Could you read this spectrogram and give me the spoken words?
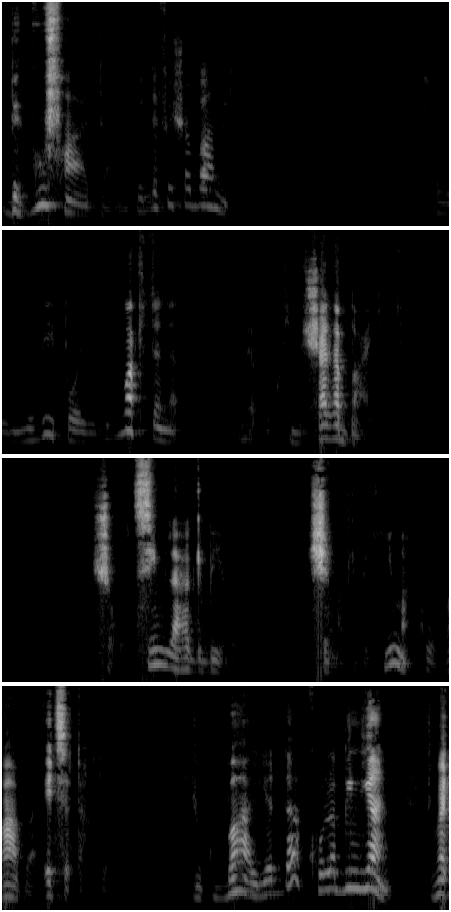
בגוף האדם ונפש הבעמית. עכשיו הוא מביא פה איזו דוגמה קטנה, הוא אומר, וכמשל הבית שרוצים להגביהו, שמגביהים הקורה והעץ התחתונה, יוגבה על ידה כל הבניין. זאת אומרת,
